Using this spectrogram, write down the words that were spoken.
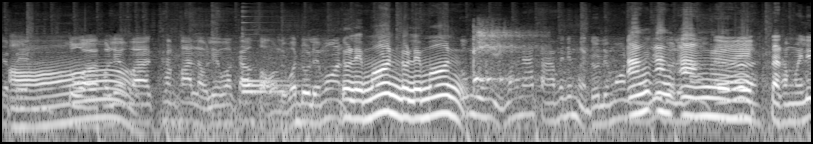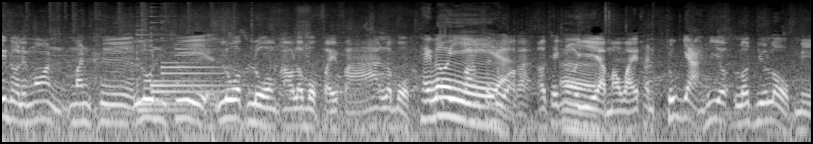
จะเป็นอ๋อตัวเขาเรียกว่าข้างบ้านเราเรียกว่า 92 หรือว่าโดเรมอนโดเรมอนโดเรมอนต้องงงอีกว่าหน้าตาไม่ได้เหมือนโดเรมอนอังไม่ได้โดเรมอัอนงเลยออแต่ทำไมเรียกโดเรมอนมันคือรุ่นที่รวบรวมเอาระบบไฟฟ้าระบบเทคโนโลยีความสะดอะวกอะเอาเทคโนโลยีอะมาไว้คันทุกอย่างที่รถยุโรปมี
